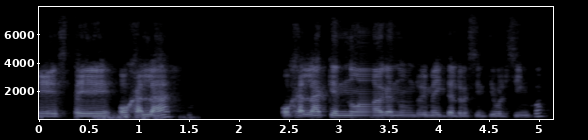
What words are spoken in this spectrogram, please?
Este, ojalá, ojalá que no hagan un remake del Resident Evil 5.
